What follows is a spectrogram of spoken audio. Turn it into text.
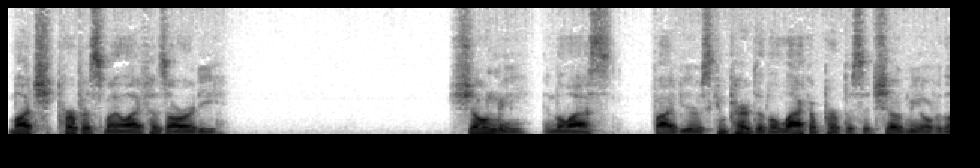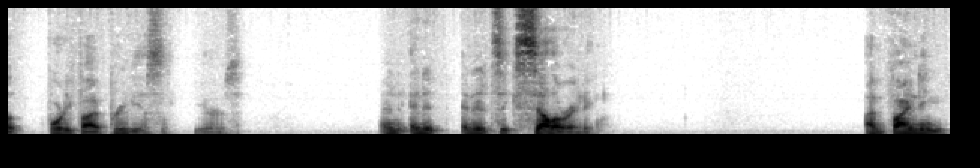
much purpose my life has already shown me in the last five years compared to the lack of purpose it showed me over the 45 previous years. And, and, it, and it's accelerating. I'm finding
